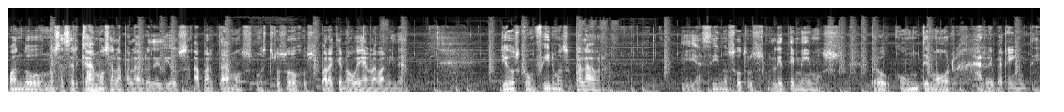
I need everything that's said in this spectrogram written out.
Cuando nos acercamos a la palabra de Dios, apartamos nuestros ojos para que no vean la vanidad. Dios confirma su palabra y así nosotros le tememos, pero con un temor reverente.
